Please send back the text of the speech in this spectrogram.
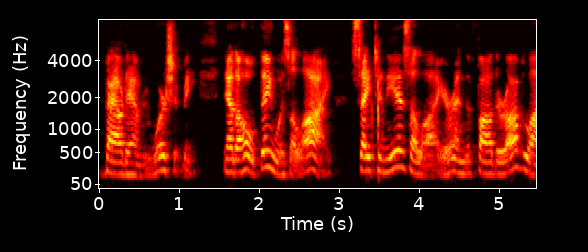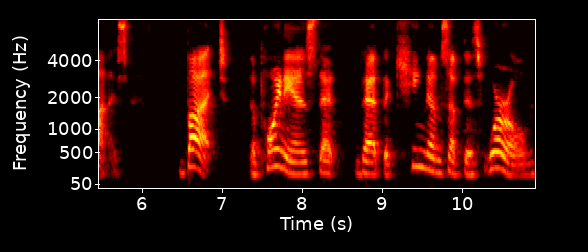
bow down and worship me. Now, the whole thing was a lie. Satan is a liar and the father of lies. But the point is that, that the kingdoms of this world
